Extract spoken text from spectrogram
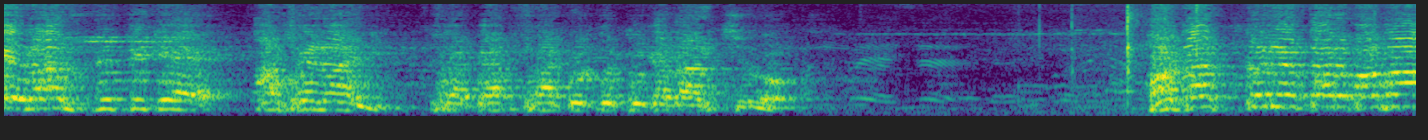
এই রাজনীতিকে আসে নাই, সে ব্যবসা করতে ঠিকাদার ছিল। হঠাৎ করে তার বাবা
